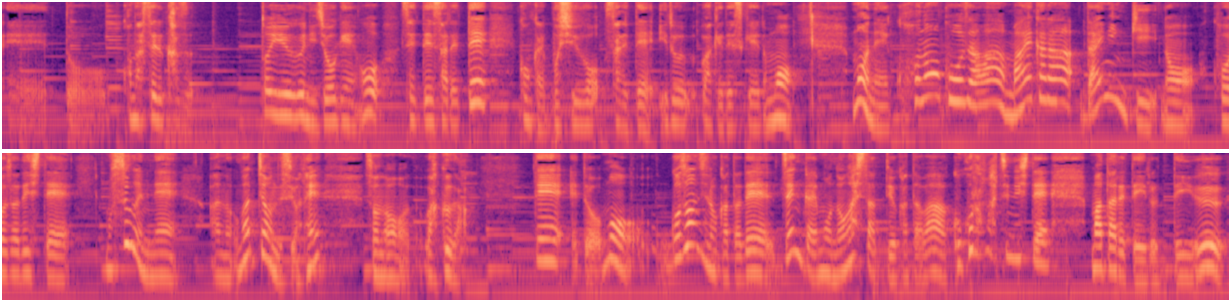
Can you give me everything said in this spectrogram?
えー、っとこなせる数というふうに上限を設定されて今回募集をされているわけですけれどももうねこの講座は前から大人気の講座でしてもうすぐにねあの埋まっちゃうんですよねその枠が。で、えっと、もうご存知の方で前回もう逃したっていう方は心待ちにして待たれているっていう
